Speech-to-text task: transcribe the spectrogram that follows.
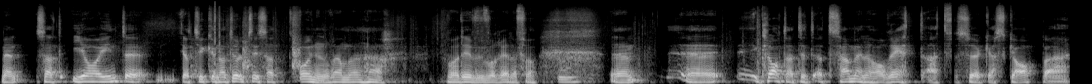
men så att jag är inte, jag tycker naturligtvis att, oj nu ramlade den här. Det var det vi var rädda för. Eh, eh, klart att ett, att samhälle har rätt att försöka skapa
